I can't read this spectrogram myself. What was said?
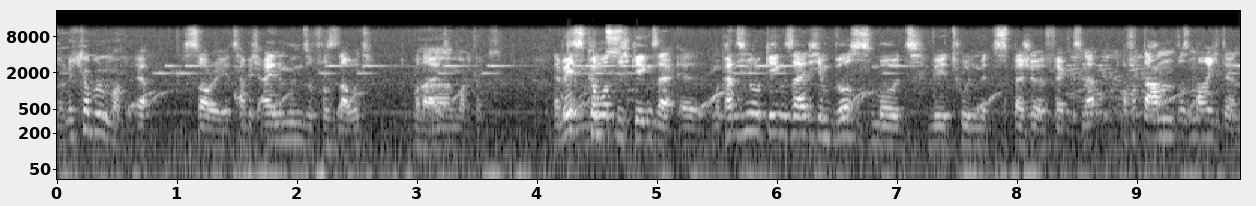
Noch nicht kaputt machen. Ja, sorry, jetzt habe ich eine Münze versaut. Tut mir leid. Ah, macht nichts. Ja, wenigstens wir uns nicht gegenseitig. Äh, man kann sich nur gegenseitig im Versus-Mode wehtun mit Special Effects, ne? Oh verdammt, was mache ich denn?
